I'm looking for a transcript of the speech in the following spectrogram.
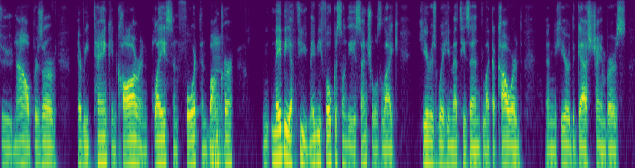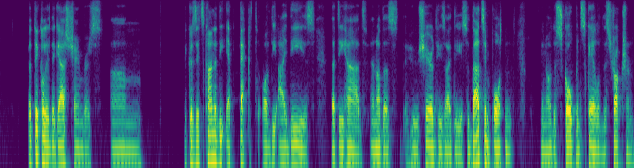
to now preserve every tank and car and place and fort and mm. bunker. Mm. Maybe a few. Maybe focus on the essentials, like here is where he met his end, like a coward, and here are the gas chambers, particularly the gas chambers. Um, because it's kind of the effect of the ideas that he had and others who shared his ideas. So that's important, you know, the scope and scale of destruction.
